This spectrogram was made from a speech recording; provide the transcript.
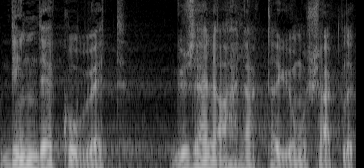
Dinde kuvvet, güzel ahlakta yumuşaklık,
